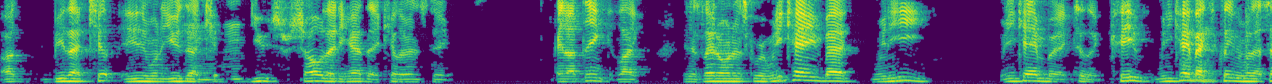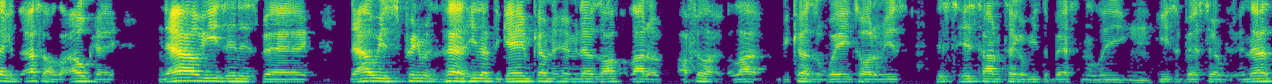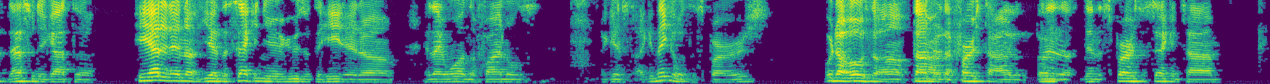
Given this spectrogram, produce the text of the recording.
uh, be that kill. He didn't want to use that ki- Mhm. you show that he had that killer instinct. And I think like in his later on in his career, when he came back, when he when he came back to the when he came back to Cleveland for that second, that's how I was like, okay, now he's in his bag. Now he's pretty much he let the game come to him, and that was also a lot of I feel like a lot because of Wade told him he's this his time to take over. He's the best in the league. Mhm. He's the best ever, and that that's when he got the he had it in uh yeah the second year he was with the Heat and um and they won the finals against I can think it was the Spurs or no it was the um, Thunder the first time, and then the, then the Spurs the second time,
